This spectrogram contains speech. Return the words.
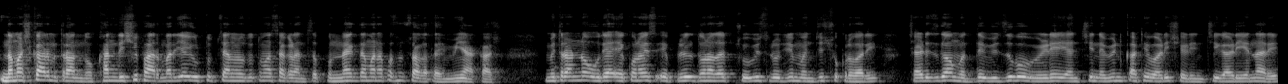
नमस्कार मित्रांनो खानदेशी फार्मर या यूट्यूब चॅनलवरती तुम्हाला सगळ्यांचं पुन्हा एकदा मनापासून स्वागत आहे. मी आकाश. मित्रांनो उद्या एकोणावीस एप्रिल दोन हजार चोवीस रोजी म्हणजे शुक्रवारी चाळीसगावमध्ये विजूभाऊ वेडे यांची नवीन काठेवाडी शेळींची गाडी येणार आहे.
